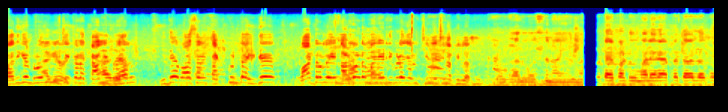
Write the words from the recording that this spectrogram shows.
పదిహేను రోజుల నుంచి ఇక్కడ కాలనీ ప్రజలు ఇదే వాసన తట్టుకుంటా ఇదే వాటర్లో నడవడం అనేది కూడా జరుగుతుంది. చిన్న చిన్న పిల్లలు. రోగాలు వస్తున్నాయి. టైఫాయిడ్ మలేరియా పెద్దవాళ్ళకు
